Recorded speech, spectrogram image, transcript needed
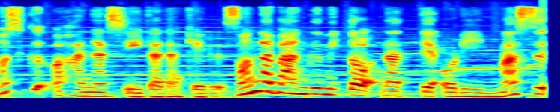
楽しくお話しいただける、そんな番組となっております。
